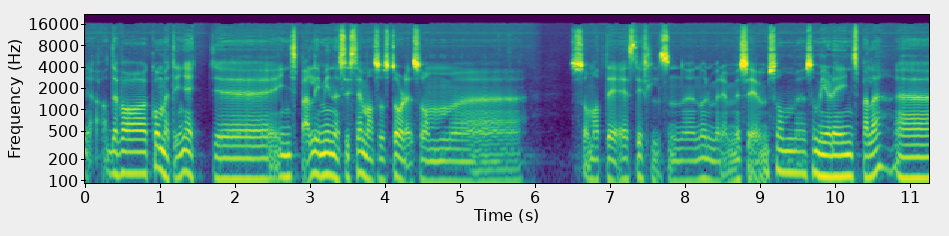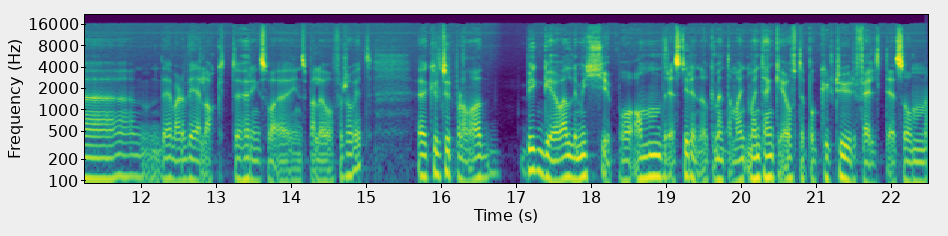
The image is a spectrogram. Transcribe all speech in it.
Ja, Det var kommet inn et uh, innspill. I mine systemer så står det som, uh, som at det er stiftelsen Nordmøre museum som, som gir det innspillet. Uh, det er vel vedlagt høringsinnspillet òg, for så vidt. kulturplaner bygger jo veldig mye på andre styrende dokumenter. Man, man tenker ofte på kulturfeltet som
